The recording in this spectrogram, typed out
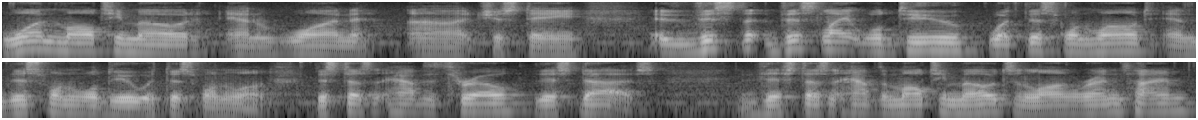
one multi-mode and one uh, just a. This this light will do what this one won't, and this one will do what this one won't. This doesn't have the throw, this does. This doesn't have the multi-modes and long run time,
